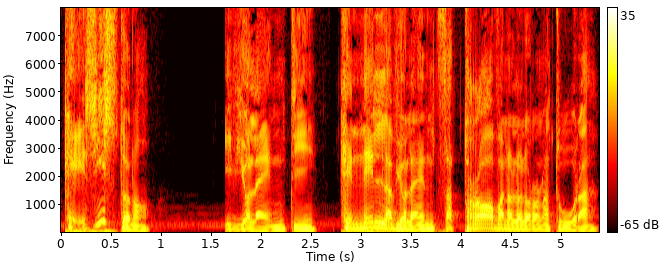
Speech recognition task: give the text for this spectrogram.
Che esistono i violenti, che nella violenza trovano la loro natura.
